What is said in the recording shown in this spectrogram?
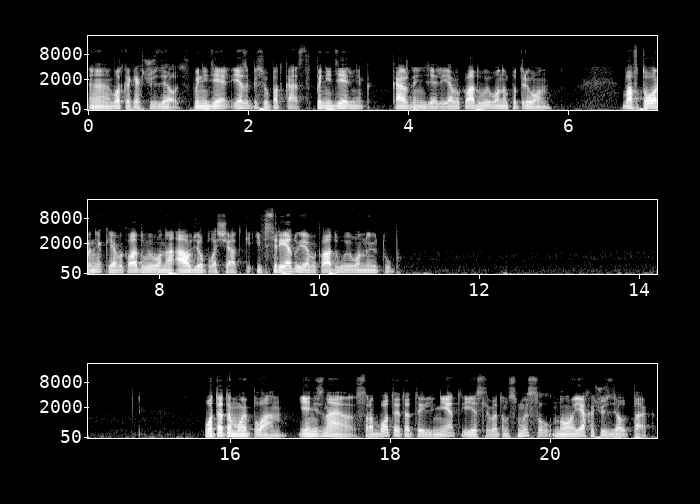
Э, вот как я хочу сделать. В понедельник. Я записываю подкаст. В понедельник каждой неделе я выкладываю его на Patreon. Во вторник я выкладываю его на аудиоплощадке. И в среду я выкладываю его на YouTube. Вот это мой план. Я не знаю, сработает это или нет, есть ли в этом смысл, но я хочу сделать так.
